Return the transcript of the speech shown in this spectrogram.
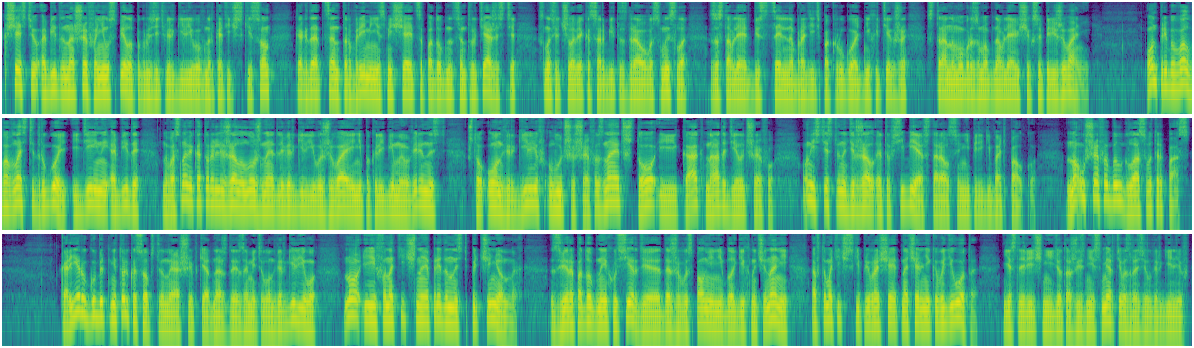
К счастью, обида на шефа не успела погрузить Вергильева в наркотический сон, когда центр времени смещается подобно центру тяжести, сносит человека с орбиты здравого смысла, заставляет бесцельно бродить по кругу одних и тех же странным образом обновляющихся переживаний. Он пребывал во власти другой, идейной обиды, в основе которой лежала ложная для Вергильева живая и непоколебимая уверенность, что он, Вергильев, лучше шефа знает, что и как надо делать шефу. Он, естественно, держал это в себе, старался не перегибать палку. Но у шефа был глаз ватерпас. Карьеру губят не только собственные ошибки, однажды заметил он Вергильеву, но и фанатичная преданность подчиненных – Звероподобное их усердие, даже в исполнении благих начинаний, автоматически превращает начальника в идиота, если речь не идет о жизни и смерти, возразил Вергильев.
